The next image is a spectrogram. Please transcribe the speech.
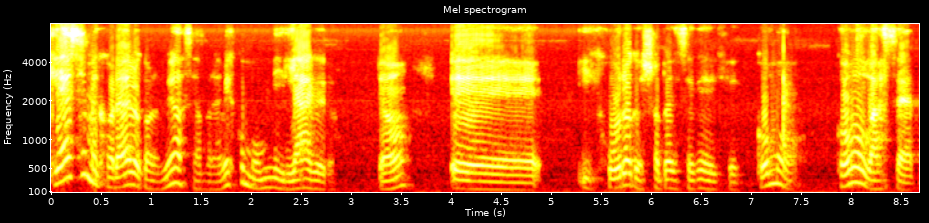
que haya mejorado la economía, o sea, para mí es como un milagro, ¿no? Eh, y juro que yo pensé que dije, ¿cómo, cómo va a ser?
